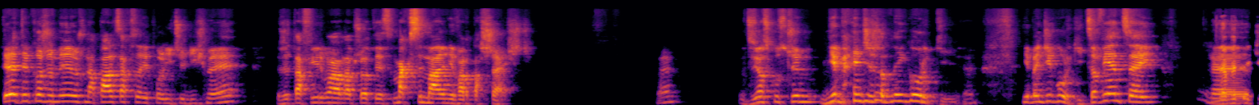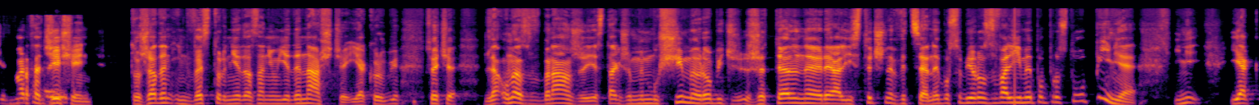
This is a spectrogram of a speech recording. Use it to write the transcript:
Tyle tylko, że my już na palcach sobie policzyliśmy, że ta firma na przykład jest maksymalnie warta 6. Nie? W związku z czym nie będzie żadnej górki. Nie, nie będzie górki. Co więcej. Nawet e, jak jest warta 10, to żaden inwestor nie da za nią 11. I jak robimy, słuchajcie, dla u nas w branży jest tak, że my musimy robić rzetelne, realistyczne wyceny, bo sobie rozwalimy po prostu opinię. I nie, jak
